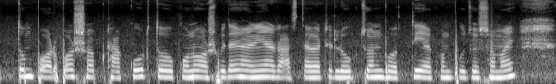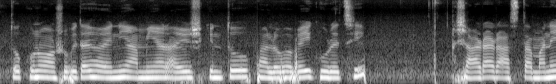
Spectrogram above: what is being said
একদম পরপর সব ঠাকুর, তো কোনো অসুবিধাই হয়নি আর রাস্তাঘাটে লোকজন ভর্তি এখন পুজোর সময়, তো কোনো অসুবিধাই হয়নি। আমি আর আয়ুষ কিন্তু ভালোভাবেই ঘুরেছি। সারা রাস্তা মানে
